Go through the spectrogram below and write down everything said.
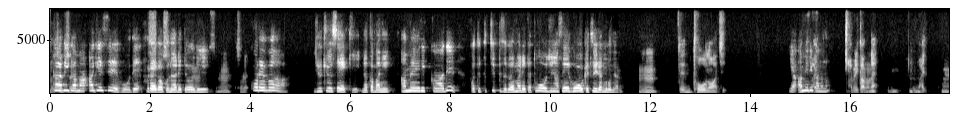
直火釜揚げ製法でフライが行われており。これは19世紀半ばにアメリカでポテトチップスが生まれた当時の製法を受け継いだものである。うん。伝統の味。いや、アメリカのな。アメリカのね。うまい。うん。う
